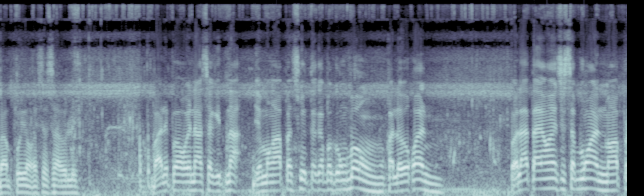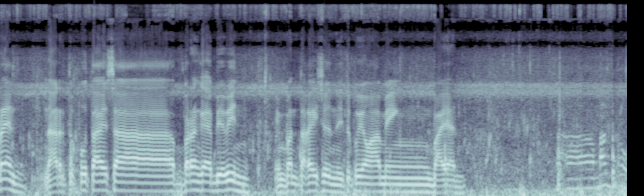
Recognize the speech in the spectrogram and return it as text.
Ban po yung isa sa huli. Bali po ako yung nasa gitna. Yung mga panskul taga Bagongbong Caloocan wala tayo ngayon sa sabungan mga friend. Narito po tayo sa Barangay Abiawin Impanta Quezon. Ito po yung aming bayan. Sa Magro.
